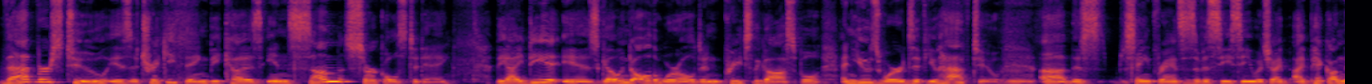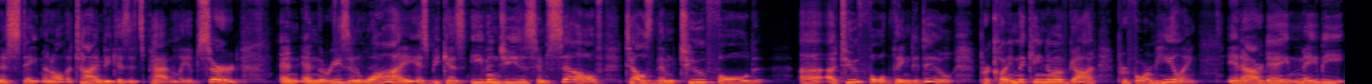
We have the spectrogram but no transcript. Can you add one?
That verse 2 is a tricky thing because in some circles today, the idea is go into all the world and preach the gospel and use words if you have to. Mm-hmm. Uh, this St. Francis of Assisi, which I, I pick on this statement all the time because it's patently absurd. And, and the reason why is because even Jesus himself tells them twofold uh, a twofold thing to do proclaim the kingdom of god perform healing in our day maybe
